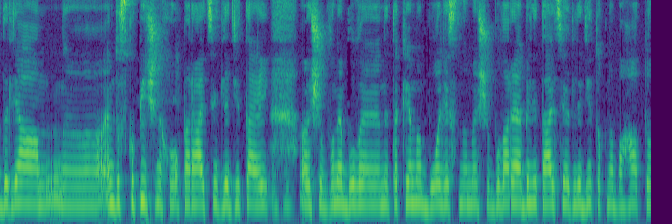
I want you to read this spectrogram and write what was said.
для е, ендоскопічних операцій для дітей, е, щоб вони були не такими болісними, щоб була реабілітація для діток набагато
